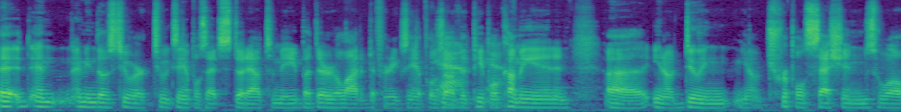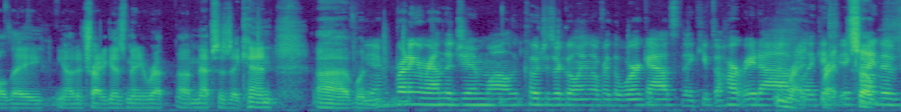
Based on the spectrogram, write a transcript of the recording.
uh, and I mean, those two are two examples that stood out to me. But there are a lot of different examples of it. People yeah. coming in and, uh, you know, doing you know triple sessions while they, you know, to try to get as many rep, uh, MEPs as they can. Uh, when Yeah, running around the gym while coaches are going over the workouts. They keep the heart rate up. Right, like it, right. it So, kind of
